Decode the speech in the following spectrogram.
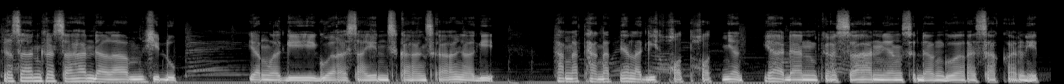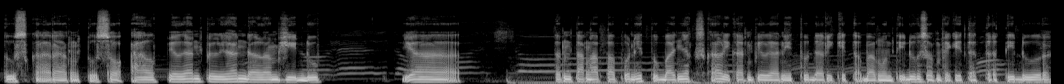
keresahan keresahan dalam hidup yang lagi gua rasain sekarang sekarang lagi hangat hangatnya lagi hot hotnya ya dan keresahan yang sedang gua rasakan itu sekarang tuh soal pilihan pilihan dalam hidup. Ya tentang apa pun itu banyak sekali kan pilihan itu. Dari kita bangun tidur sampai kita tertidur.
